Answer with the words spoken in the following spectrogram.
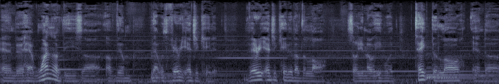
And they had one of these uh, of them that was very educated, very educated of the law. So, you know, he would take the law and uh,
